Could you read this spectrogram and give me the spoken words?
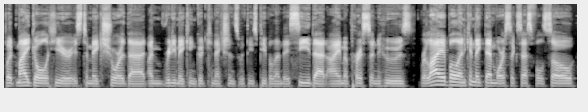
But my goal here is to make sure that I'm really making good connections with these people and they see that I'm a person who's reliable and can make them more successful. So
